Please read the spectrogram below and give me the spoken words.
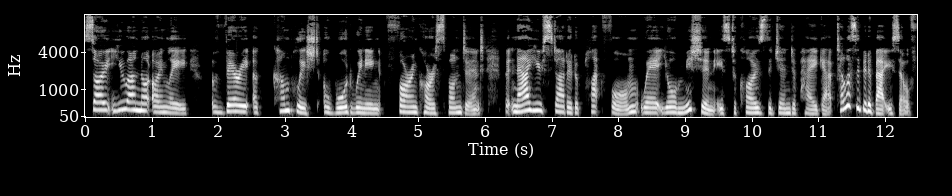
So you are not only very accomplished, award winning foreign correspondent, but now you've started a platform where your mission is to close the gender pay gap. Tell us a bit about yourself.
